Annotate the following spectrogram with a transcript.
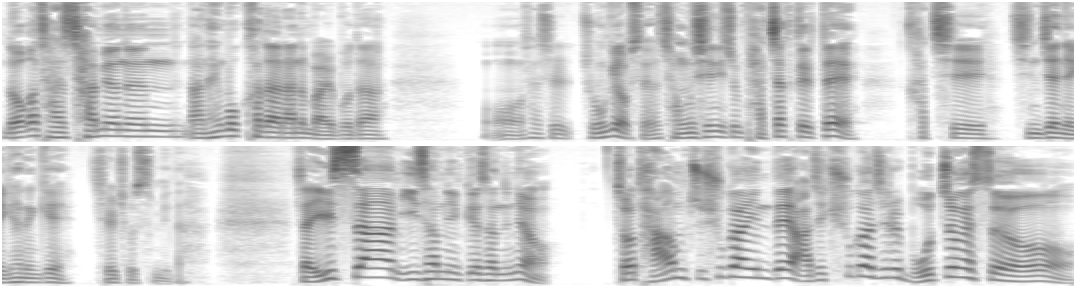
너가 자, 자면은 난 행복하다라는 말보다 어, 사실 좋은 게 없어요. 정신이 좀 바짝 들 때 같이 진지한 얘기 하는 게 제일 좋습니다. 자, 1323님께서는요. 저 다음 주 휴가인데 아직 휴가지를 못 정했어요.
